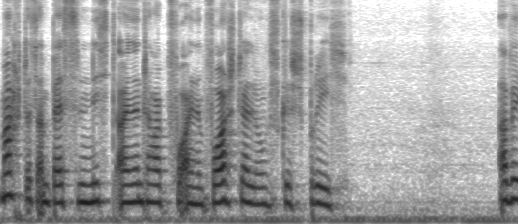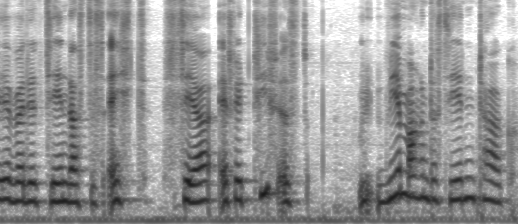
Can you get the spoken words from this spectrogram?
Macht es am besten nicht einen Tag vor einem Vorstellungsgespräch. Aber ihr werdet sehen, dass das echt sehr effektiv ist. Wir machen das jeden Tag.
